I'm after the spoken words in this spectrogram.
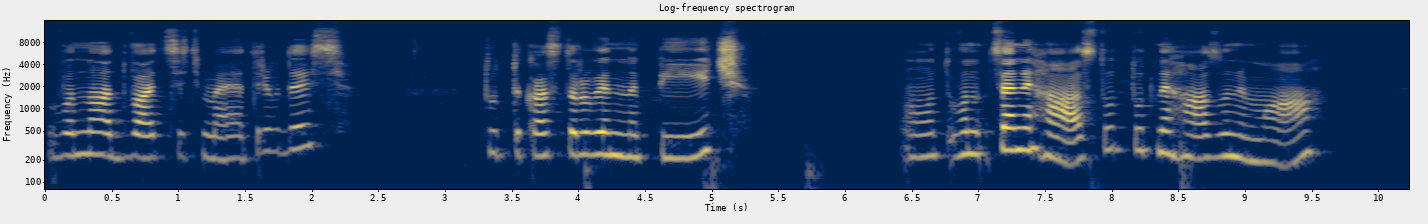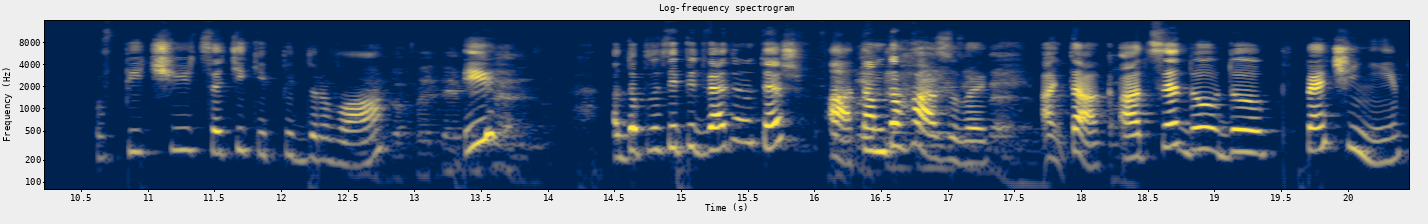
Вона 20 метрів десь. Тут така старовинна піч. От, вон, це не газ, тут, тут не газу нема. В пічі це тільки під дрова. І- А до плити підведено теж? А, там до газової. А, так, а це до, до печі ні.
